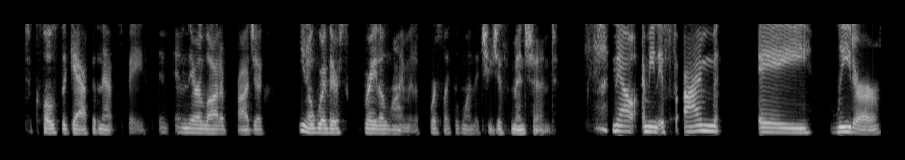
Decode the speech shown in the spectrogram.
to close the gap in that space. And, and there are a lot of projects you know where there's great alignment. Of course like the one that you just mentioned now i mean if i'm a leader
